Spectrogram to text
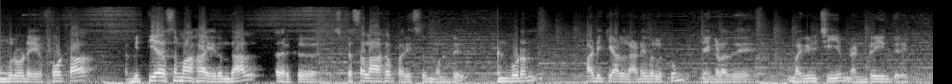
உங்களுடைய ஃபோட்டோ வித்தியாசமாக இருந்தால் அதற்கு ஸ்பெஷலாக பரிசும் உண்டு. அன்புடன் வாடிக்கையாளர் அனைவருக்கும் எங்களது மகிழ்ச்சியும் நன்றியும் தெரிவிக்கிறேன்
